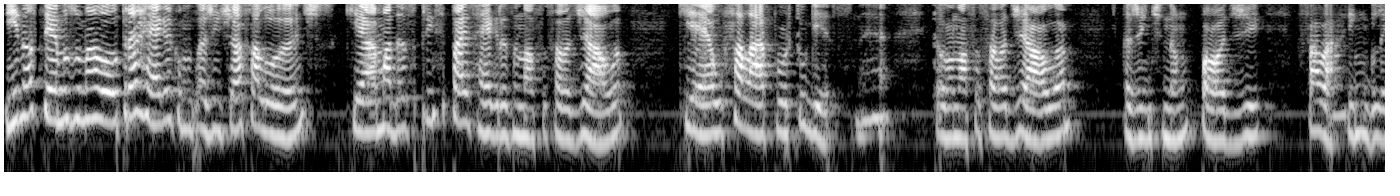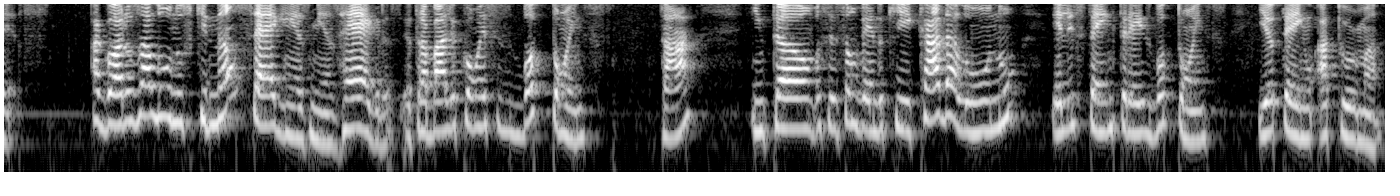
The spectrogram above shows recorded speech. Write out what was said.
E nós temos uma outra regra, como a gente já falou antes, que é uma das principais regras da nossa sala de aula, que é o falar português, né? Então, na nossa sala de aula, a gente não pode falar inglês. Agora, os alunos que não seguem as minhas regras, eu trabalho com esses botões, tá? Então, vocês estão vendo que cada aluno, eles têm três botões. E eu tenho a turma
